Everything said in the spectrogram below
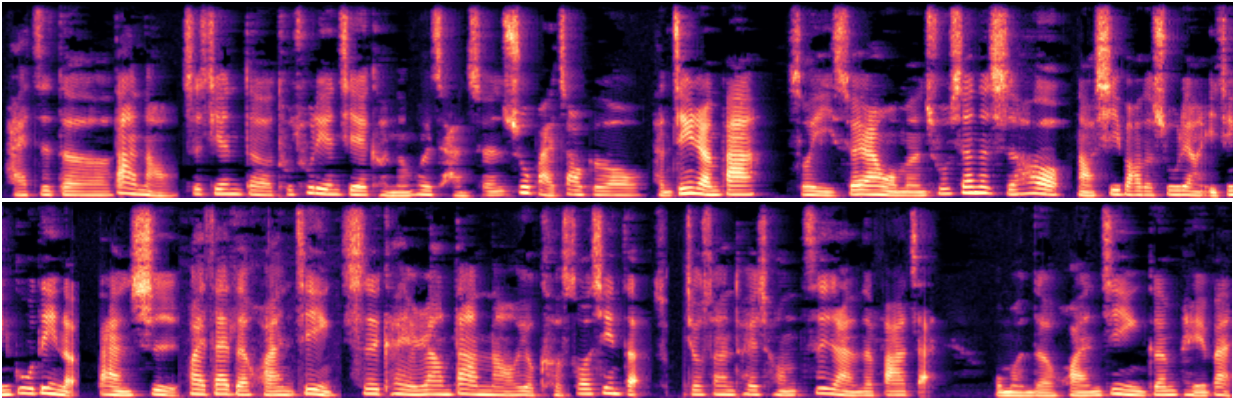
孩子的大脑之间的突触连接可能会产生数百兆个哦，很惊人吧？所以，虽然我们出生的时候脑细胞的数量已经固定了，但是外在的环境是可以让大脑有可塑性的。就算推崇自然的发展，我们的环境跟陪伴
